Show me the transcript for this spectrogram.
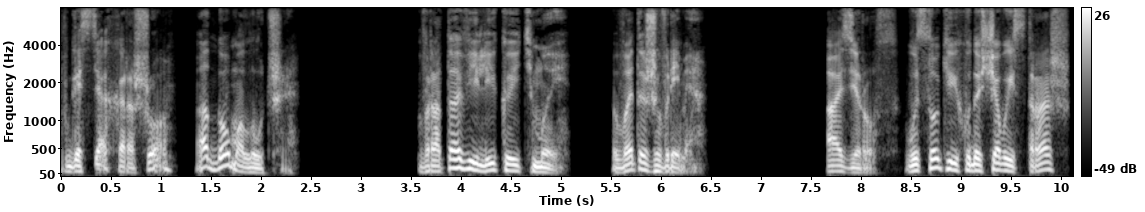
в гостях хорошо, а дома лучше. Врата Великой Тьмы. В это же время. Азерус, высокий и худощавый страж,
